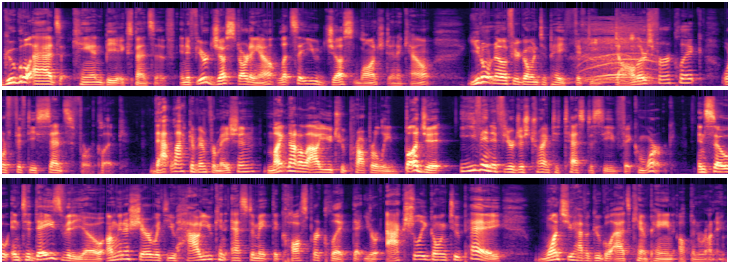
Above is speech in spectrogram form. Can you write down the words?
Google Ads can be expensive. And if you're just starting out, let's say you just launched an account, you don't know if you're going to pay $50 for a click or 50 cents for a click. That lack of information might not allow you to properly budget, even if you're just trying to test to see if it can work. And so in today's video, I'm gonna share with you how you can estimate the cost per click that you're actually going to pay once you have a Google Ads campaign up and running.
